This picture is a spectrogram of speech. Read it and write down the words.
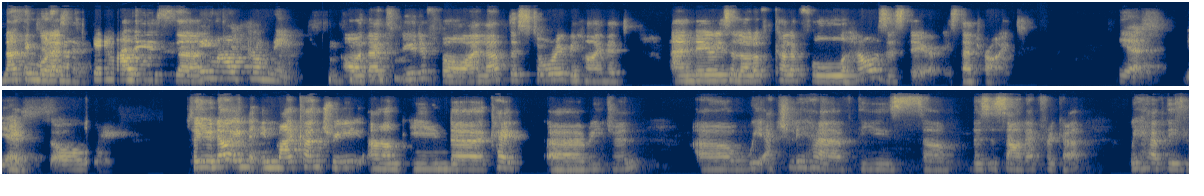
Nothing more Just than that. Came out, uh, came out from me. oh, that's beautiful. I love the story behind it. And there is a lot of colorful houses there. Is that right? Yes. Yes. So, so you know, in in my country, um, in the Cape uh, region, uh, we actually have these. Um, this is South Africa. We have these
